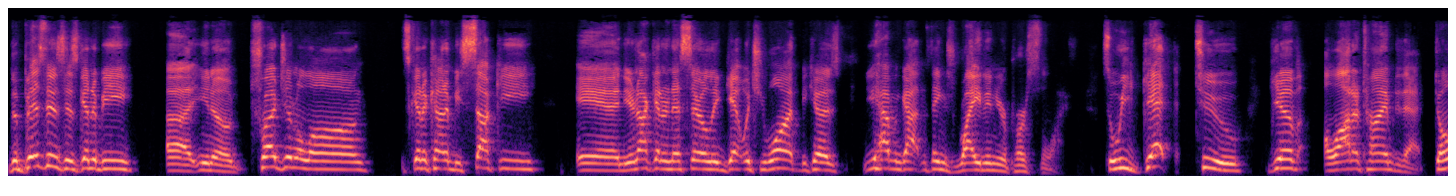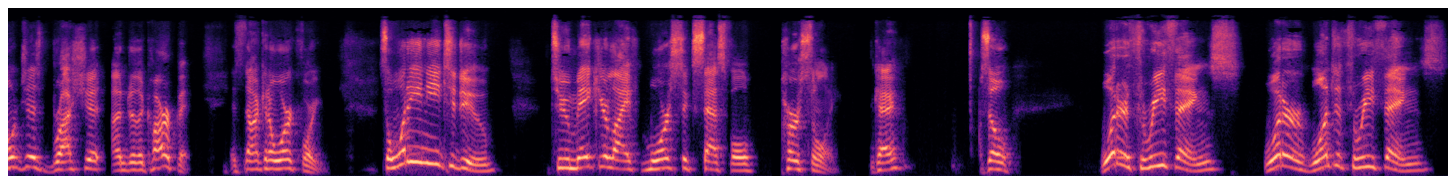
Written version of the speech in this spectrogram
the business is going to be, uh, you know, trudging along. It's going to kind of be sucky, and you're not going to necessarily get what you want because you haven't gotten things right in your personal life. So we get to give a lot of time to that. Don't just brush it under the carpet. It's not going to work for you. So, what do you need to do to make your life more successful personally? Okay. So, what are three things? What are one to three things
